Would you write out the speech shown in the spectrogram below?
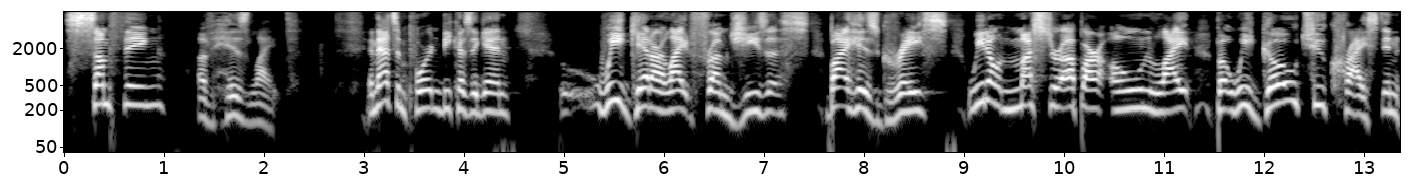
something of his light. And that's important because again, we get our light from Jesus by his grace. We don't muster up our own light, but we go to Christ and,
